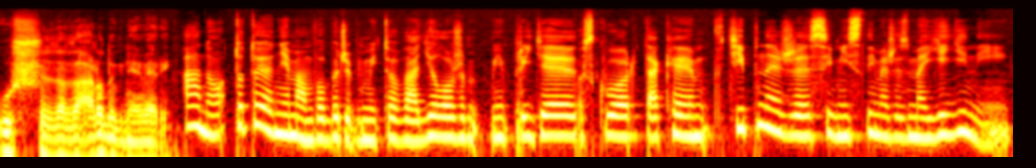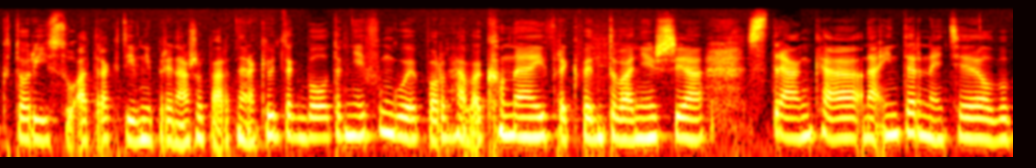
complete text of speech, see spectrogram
už za zárodok nevery. Áno, toto ja nemám vôbec, že by mi to vadilo, že mi príde skôr také vtipné, že si myslíme, že sme jediní, ktorí sú atraktívni pre nášho partnera. Keby tak bolo, tak nefunguje Pornhub ako najfrekventovanejšia stránka na internete, lebo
